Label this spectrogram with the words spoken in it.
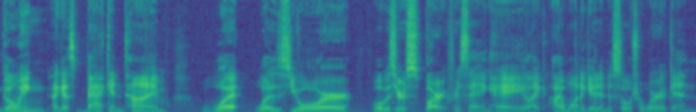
going I guess back in time, what was your what was your spark for saying, hey, like I want to get into social work and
